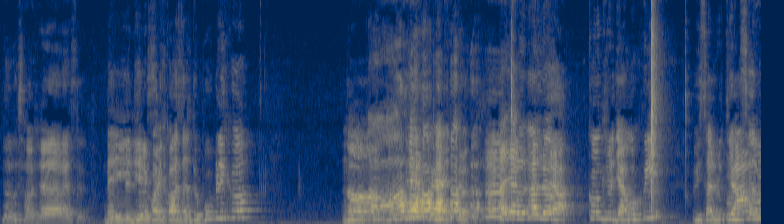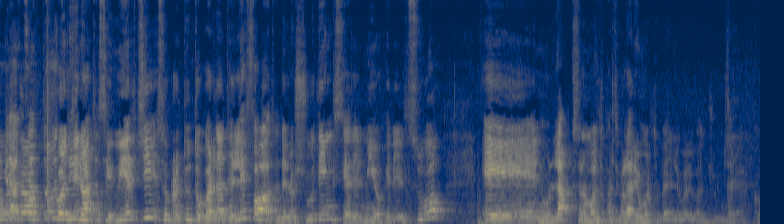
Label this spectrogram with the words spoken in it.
non lo so, cioè... se- Devi dire bellissimo. qualcosa al tuo pubblico? No? No. Perfetto. Allora, concludiamo qui. Vi salutiamo. Saluto. Grazie a tutti. Continuate a seguirci, soprattutto guardate le foto dello shooting, sia del mio che del suo. E nulla, sono molto particolari e molto belle, volevo aggiungere. Ecco.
